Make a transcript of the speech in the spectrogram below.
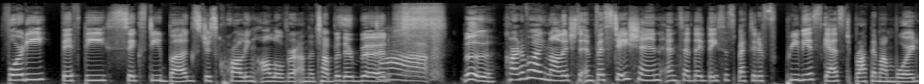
40, 50, 60 bugs just crawling all over on the top of their bed. Stop. Ugh. Carnival acknowledged the infestation and said that they suspected a f- previous guest brought them on board.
